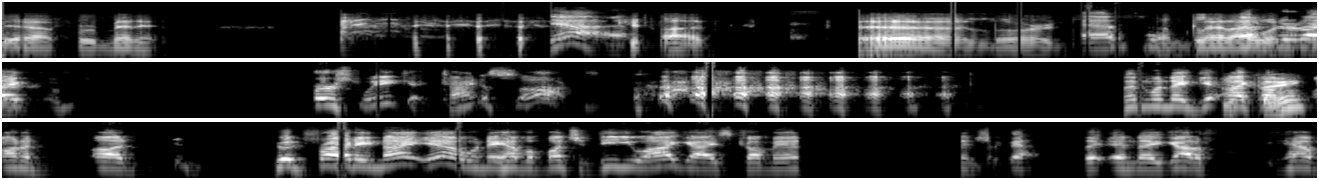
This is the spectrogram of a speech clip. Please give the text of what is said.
Yeah, for a minute. Yeah. God. Oh Lord. And I'm glad I after wasn't like there. first week, it kind of sucked. then when they get You like on, on a, Good Friday night, yeah, when they have a bunch of DUI guys come in and like that, they- and they got to have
